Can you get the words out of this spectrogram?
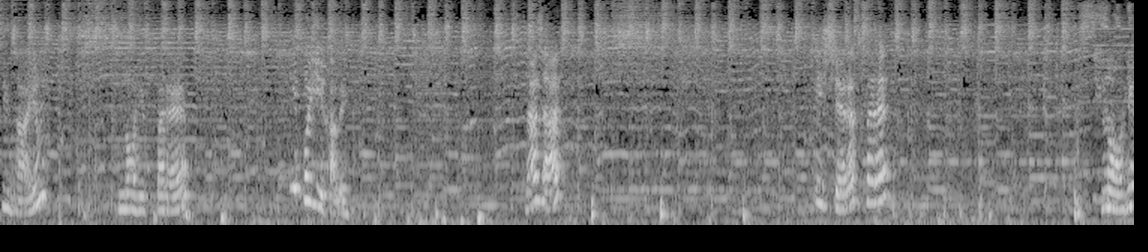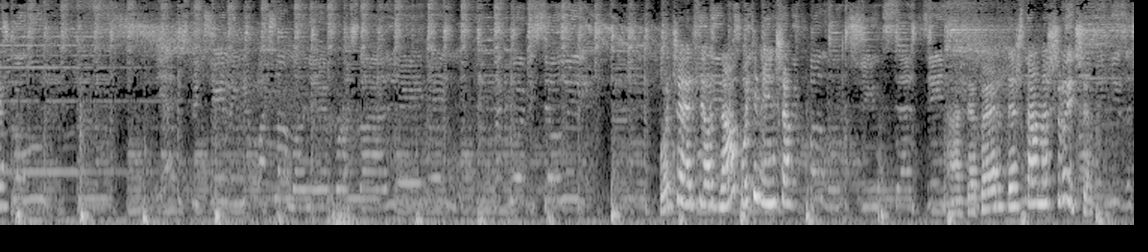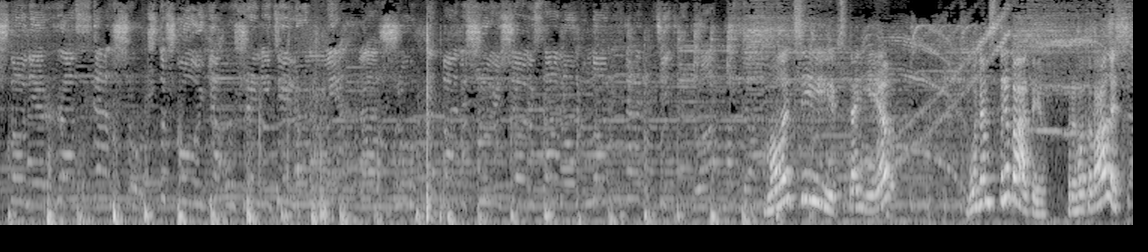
Сідаємо. Ноги вперед. І поїхали. Назад. І ще раз вперед. Веселый По черзі одна, потім інша. А тепер те ж саме швидше. Молодці! Встаємо. Будемо стрибати. Приготувались?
